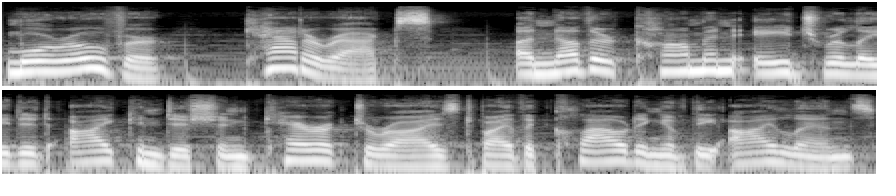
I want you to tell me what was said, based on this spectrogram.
Moreover, cataracts, another common age related eye condition characterized by the clouding of the eye lens,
